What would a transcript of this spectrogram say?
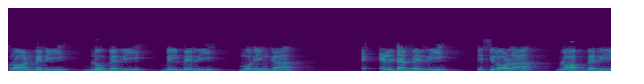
cranberry blueberry bilberry moringa elderberry acerola blackberry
